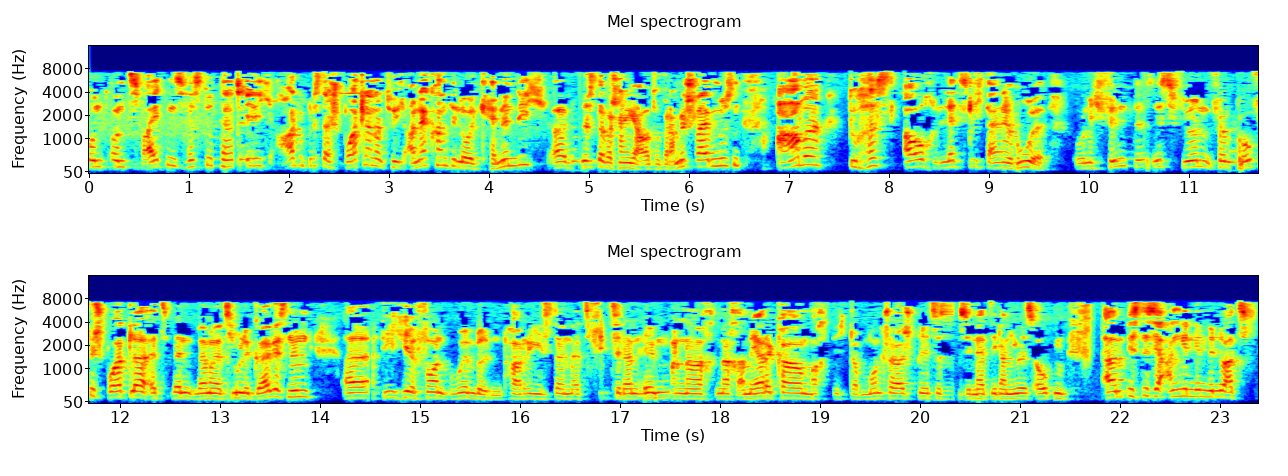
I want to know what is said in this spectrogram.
und, und zweitens hast du tatsächlich, ah, du bist der Sportler natürlich anerkannt, die Leute kennen dich, äh, du wirst da wahrscheinlich Autogramme schreiben müssen, aber du hast auch letztlich deine Ruhe. Und ich finde, das ist für, einen für einen Profisportler, als wenn, wenn man jetzt Jule Görges nimmt, äh, die hier von Wimbledon, Paris, dann als fliegt sie dann irgendwann nach, nach Amerika, macht, ich glaube, Montreal spielt sie, die dann US Open, ähm, ist es ja angenehm, wenn du als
